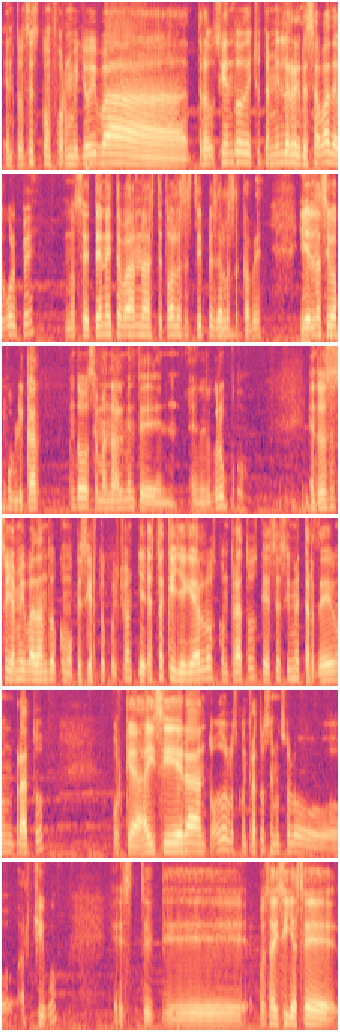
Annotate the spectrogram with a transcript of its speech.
Entonces, conforme yo iba traduciendo, de hecho, también le regresaba de golpe. No sé, ten ahí te van este, todas las estirpes, ya las acabé. Y él las iba publicando semanalmente en, en el grupo. Entonces eso ya me iba dando como que cierto colchón. Y hasta que llegué a los contratos, que ese sí me tardé un rato, porque ahí sí eran todos los contratos en un solo archivo. Este, eh, pues ahí sí ya se,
